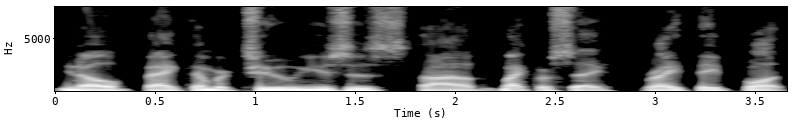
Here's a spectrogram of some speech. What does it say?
you know, bank number two uses uh, microseg, right? They bought,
